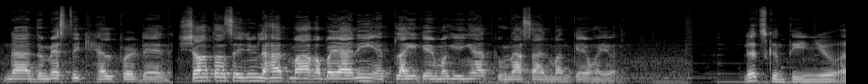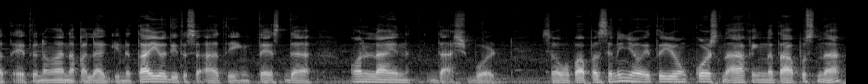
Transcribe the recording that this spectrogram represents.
na domestic helper din. Shoutout sa inyong lahat mga kabayani at lagi kayong mag-ingat kung nasaan man kayo ngayon. Let's continue at ito na nga nakalagi na tayo dito sa ating TESDA online dashboard. So mapapansin niyo ito yung course na aking natapos na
